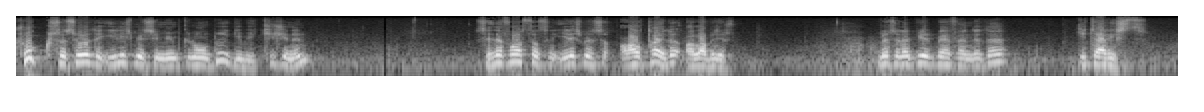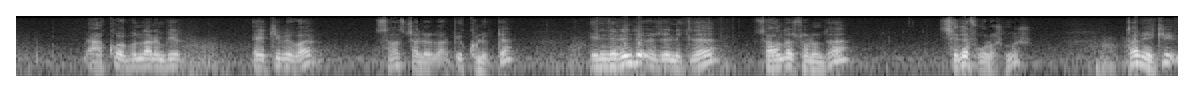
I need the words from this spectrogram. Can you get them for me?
Çok kısa sürede iyileşmesi mümkün olduğu gibi kişinin sedef hastasının iyileşmesi 6 ayda alabilir. Mesela bir beyefendi de gitarist. Yani bunların bir ekibi var. Saz çalıyorlar bir kulüpte. Ellerinde özellikle sağında solunda sedef oluşmuş. Tabii ki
